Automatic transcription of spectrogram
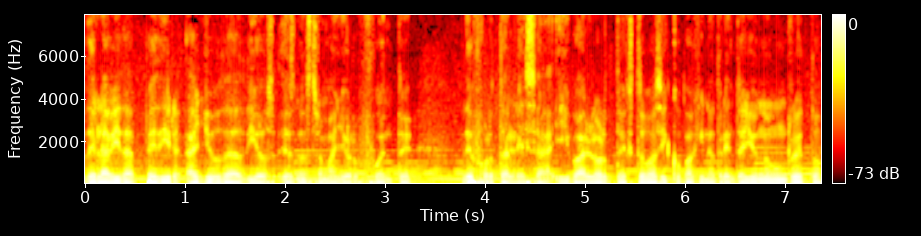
de la vida. Pedir ayuda a Dios es nuestra mayor fuente de fortaleza y valor. Texto básico, página 31. Un reto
